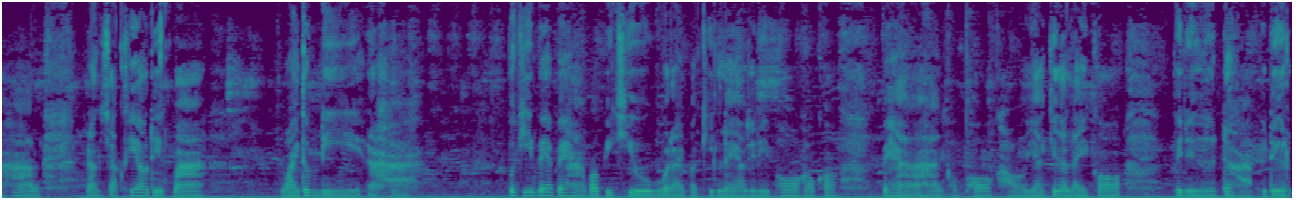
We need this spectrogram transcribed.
อาหาร หลังจากที่เอาเด็กมา ไว้ตรงนี้นะคะ เมื่อกี้แม่ไปหาบาร์บีคิวก็ได้มากินแล้วทีนี้พ่อเขาก็ไปหาอาหารของพ่อเขาอยากกินอะไรก็ไปเดินนะคะ ไปเดิน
